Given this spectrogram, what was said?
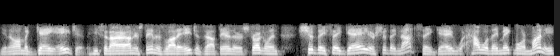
You know, I'm a gay agent. He said, I understand there's a lot of agents out there that are struggling. Should they say gay or should they not say gay? How will they make more money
